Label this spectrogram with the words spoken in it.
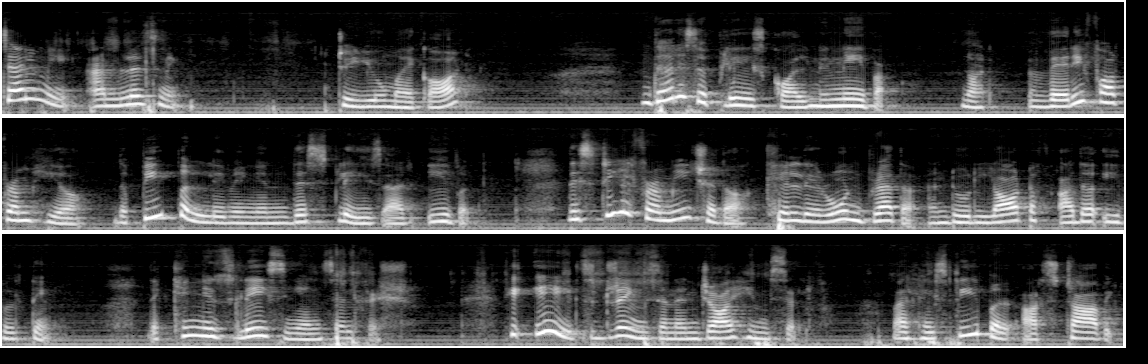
Tell me, I am listening to you, my God. There is a place called Nineveh, not very far from here. The people living in this place are evil. They steal from each other, kill their own brother, and do a lot of other evil things. The king is lazy and selfish. He eats, drinks, and enjoys himself, while his people are starving.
